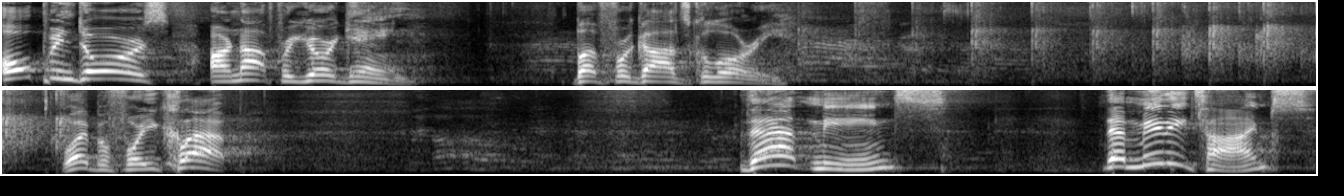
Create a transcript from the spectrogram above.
Open doors are not for your gain, but for God's glory. Wait, before you clap. That means that many times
